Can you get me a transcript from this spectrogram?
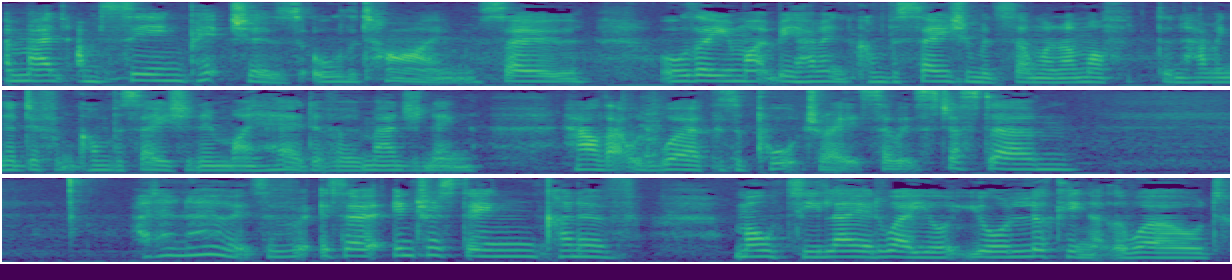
i'm seeing pictures all the time. So although you might be having a conversation with someone i'm often having a different conversation in my head of imagining how that would work as a portrait. So it's just um i don't know. It's a it's an interesting kind of multi-layered way. You're you're looking at the world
